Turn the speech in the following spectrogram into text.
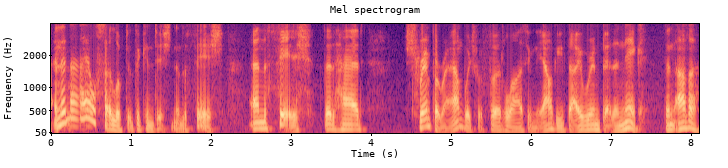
And then they also looked at the condition of the fish, and the fish that had shrimp around, which were fertilizing the algae, they were in better nick than other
